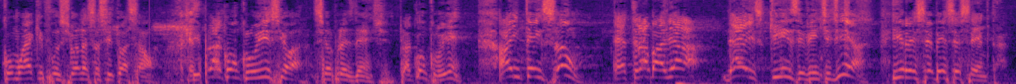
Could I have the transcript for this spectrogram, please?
como é que funciona essa situação. E para concluir, senhor, senhor presidente, para concluir, a intenção é trabalhar 10, 15, 20 dias e receber 60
